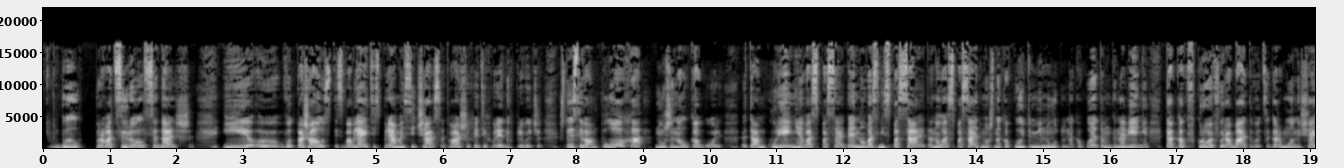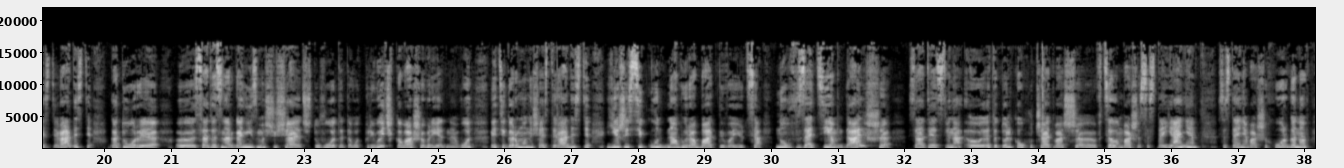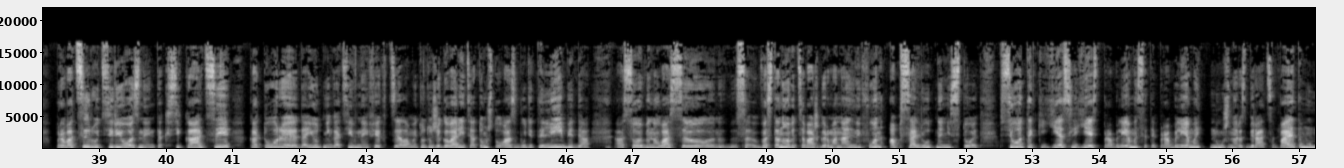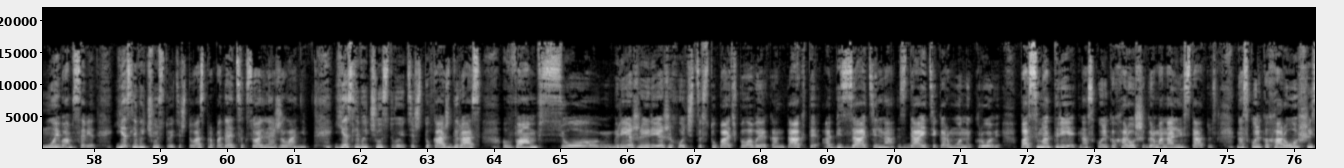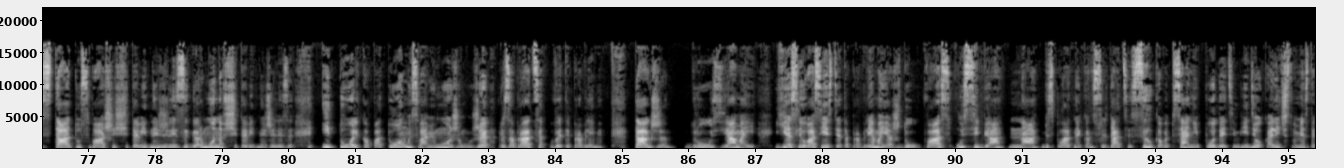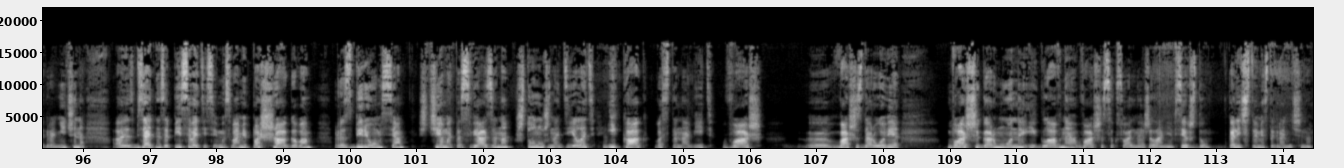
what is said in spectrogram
был провоцировался дальше. И э, вот, пожалуйста, избавляйтесь прямо сейчас от ваших этих вредных привычек. Что если вам плохо, нужен алкоголь. Там курение вас спасает. Да оно вас не спасает. Оно вас спасает, может, на какую-то минуту, на какое-то мгновение. Так как в кровь вырабатываются гормоны счастья, радости, которые, э, соответственно, организм ощущает, что вот это вот привычка ваша вредная. Вот эти гормоны счастья, радости ежесекундно вырабатываются. Но в затем затем дальше Соответственно, э, это только ухудшает ваше, в целом ваше состояние, состояние ваших органов, провоцирует серьезные интоксикации, которые дают негативный эффект в целом. И тут уже говорить о том, что у вас будет либидо, особенно у вас э, восстановится ваш гормональный фон, абсолютно не стоит. Все-таки, если есть проблемы, с этой проблемой нужно разбираться. Поэтому мой вам совет. Если вы чувствуете, что у вас пропадает сексуальное желание, если вы чувствуете, что каждый раз вам все реже и реже хочется вступать в половые контакты, обязательно сдайте гормоны крови. Посмотреть, насколько хороший гормональный статус, насколько хороший статус вашей щитовидной железы, гормонов щитовидной железы. И только потом мы с вами можем уже разобраться в этой проблеме. Также, друзья мои, если у вас есть эта проблема, я жду вас у себя на бесплатной консультации. Ссылка в описании под этим видео. Количество мест ограничено. А, обязательно записывайтесь, и мы с вами пошагово разберемся, с чем это связано, что нужно делать и как восстановить ваш, э, ваше здоровье, ваши гормоны и, главное, ваше сексуальное желание. Всех жду. Количество мест ограничено.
